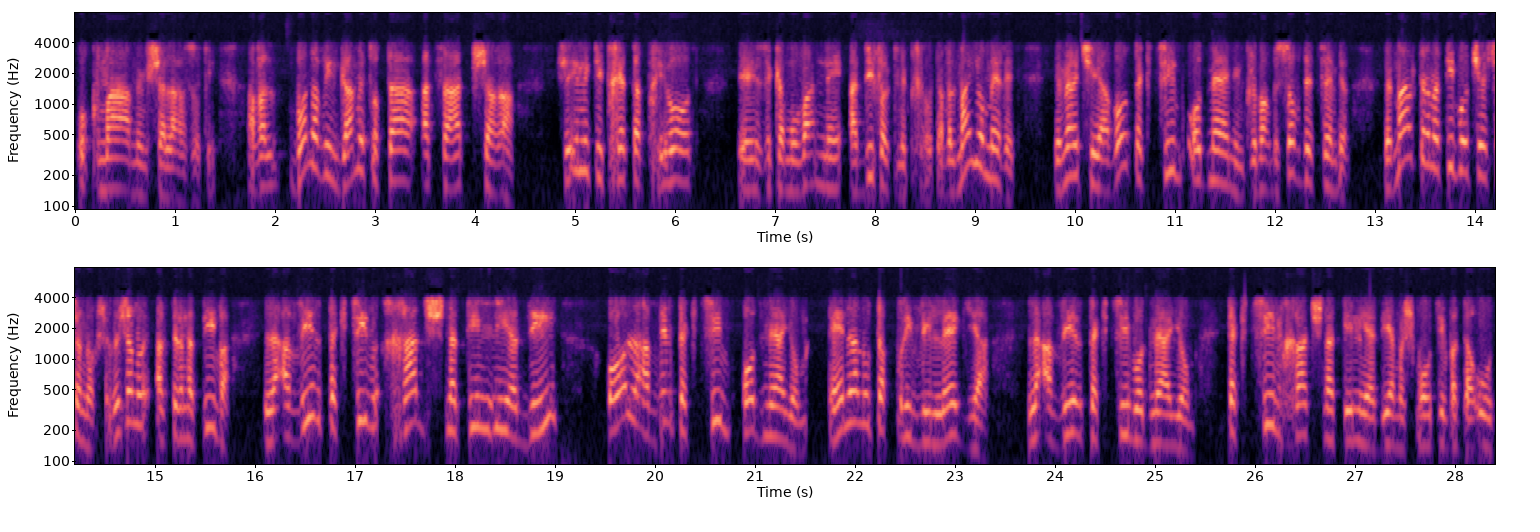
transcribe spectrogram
הוקמה הממשלה הזאת. אבל בוא נבין גם את אותה הצעת פשרה, שאם היא תדחה את הבחירות, אה, זה כמובן אה, עדיף על פני בחירות. אבל מה היא אומרת? היא אומרת שיעבור תקציב עוד 100 ימים, כלומר בסוף דצמבר. ומה האלטרנטיבות שיש לנו עכשיו? יש לנו אלטרנטיבה להעביר תקציב חד-שנתי מיידי, או להעביר תקציב עוד 100 יום. אין לנו את הפריבילגיה להעביר תקציב עוד 100 יום. תקציב חד-שנתי מיידי, המשמעות היא ודאות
